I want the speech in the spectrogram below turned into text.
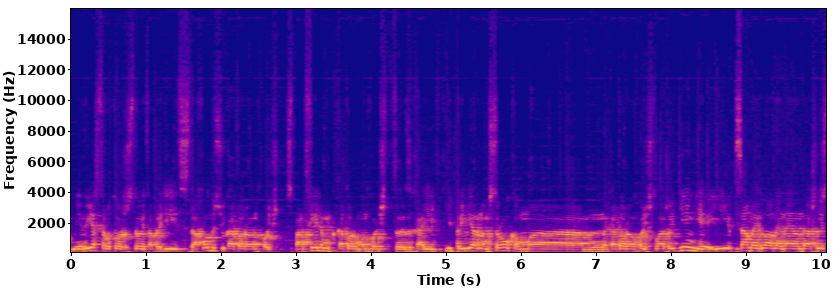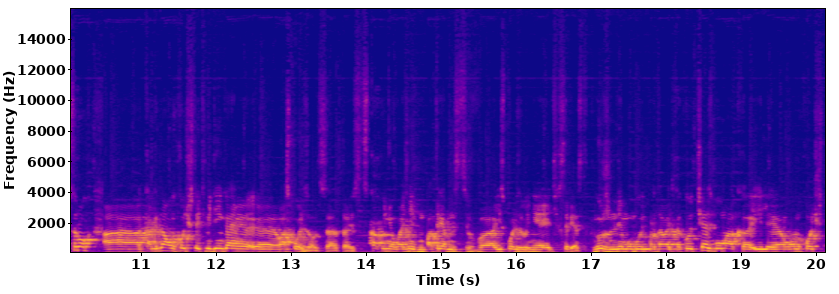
инвестору тоже стоит определиться с доходностью, которую он хочет, с портфелем, к которому он хочет э, заходить, и примерным сроком, э, на который он хочет вложить деньги. И самое главное, наверное, даже не срок, а когда он хочет этими деньгами э, воспользоваться. То есть как у него возникнет потребность в использовании этих средств. Нужно ли ему будет продавать какую-то часть бумаг, или он хочет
